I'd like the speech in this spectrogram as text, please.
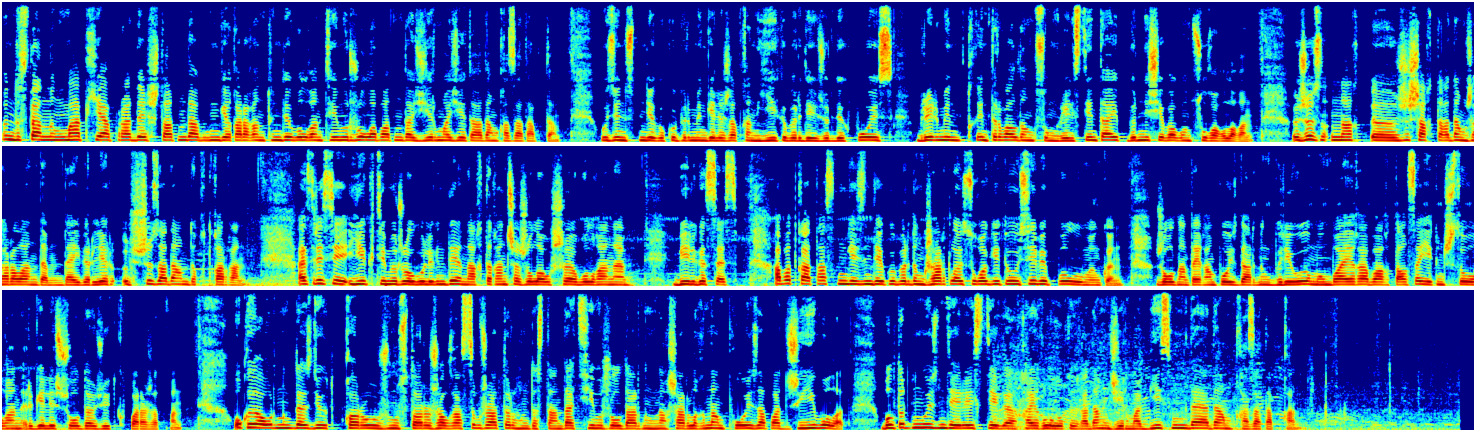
Үндістанның Мадхия Прадеш штатында бүгінге қараған түнде болған темір жол апатында 27 адам қаза тапты. Өзен үстіндегі көпірмен келе жатқан екі бірдей жүрдек пойыз бірер минуттық интервалдан соң рельстен тайып бірнеше вагон суға құлаған. Жүз, шақты адам жараланды, дайверлер 300 адамды құтқарған. Әсіресе екі темір жол көлігінде нақты қанша жолаушы болғаны белгісіз. Апатқа тасқын кезінде көпірдің жартылай суға кетуі себеп болуы мүмкін. Жолдан тайған пойыздардың біреуі Мумбайға бағыт екіншісі оған іргелес келес жолда жүйткіп бара жатқан. Оқиға орнында іздеу құтқару жұмыстары жалғасып жатыр. Үндістанда темір жолдардың нашарлығынан пойыз апат жиі болады. Былтырдың өзінде рельстегі қайғылы оқиғадан 25 мыңдай адам қаза тапқан.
